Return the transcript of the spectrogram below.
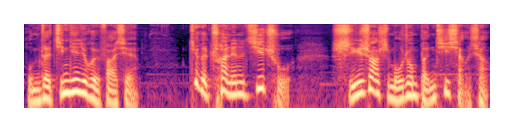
我们在今天就会发现，这个串联的基础实际上是某种本体想象，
